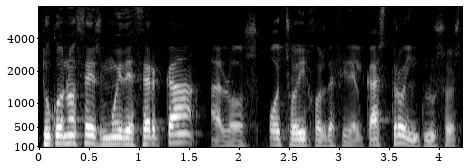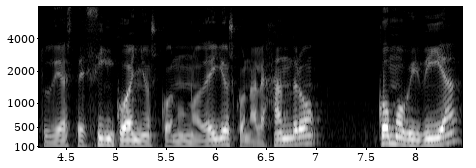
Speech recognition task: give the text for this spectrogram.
Tú conoces muy de cerca a los ocho hijos de Fidel Castro, incluso estudiaste cinco años con uno de ellos, con Alejandro. ¿Cómo vivía?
